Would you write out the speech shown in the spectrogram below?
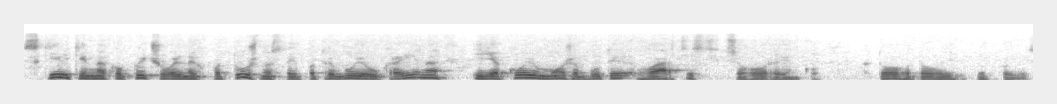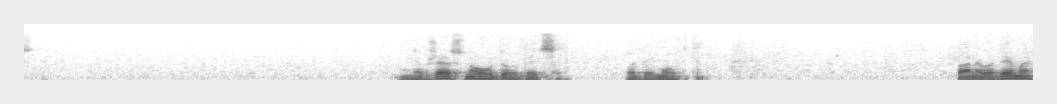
скільки накопичувальних потужностей потребує Україна і якою може бути вартість цього ринку? Хто готовий відповісти? Невже знову доведеться Вадиму? Пане Вадиме?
